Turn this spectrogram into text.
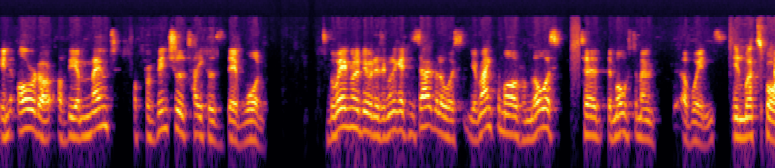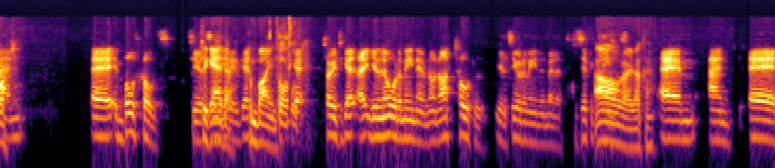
in order of the amount of provincial titles they've won. So the way I'm going to do it is I'm going to get you to start at the lowest. You rank them all from lowest to the most amount of wins, In what sport? and uh, in both codes. So you'll see- Together, you'll get- combined. Total. get- sorry to get. Uh, you'll know what I mean now. No, not total. You'll see what I mean in a minute. Specific. Oh, teams. right, okay. Um, and uh,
